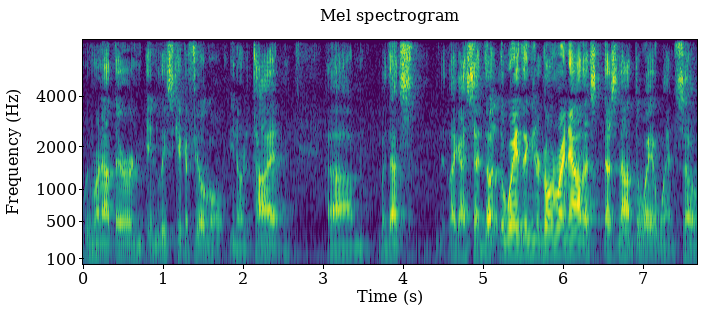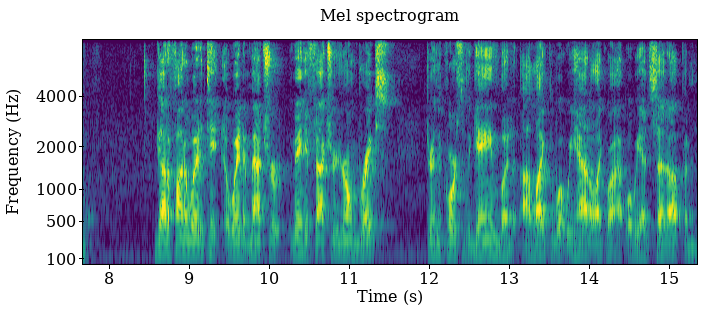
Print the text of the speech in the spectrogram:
we run out there and, and at least kick a field goal, you know, to tie it. And, um, but that's like I said, the, the way things are going right now, that's that's not the way it went. So got to find a way to t- a way to match, manufacture your own breaks during the course of the game. But I liked what we had. I like what, what we had set up, and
